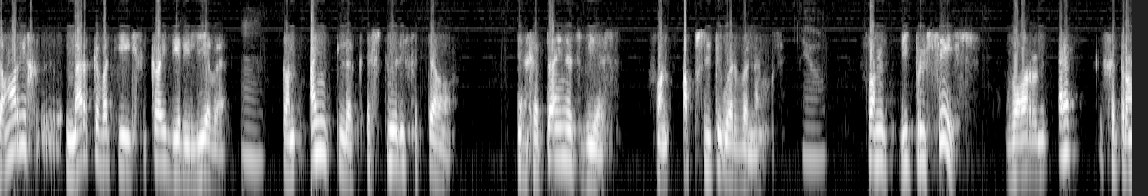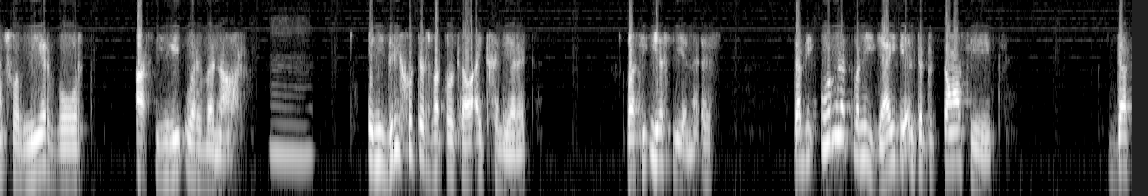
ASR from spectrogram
daardie merke wat jy gekry deur die lewe, Mm. kan eintlik 'n storie vertel en getuienis wees van absolute oorwinnings, Ja. van die proses waarin ek getransformeer word as hierdie oorwinnaar. Mm. En die drie goeters wat ons daar uitgeleer het, wat die eerste een is dat die oomblik wanneer jy die interpretasie het dat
